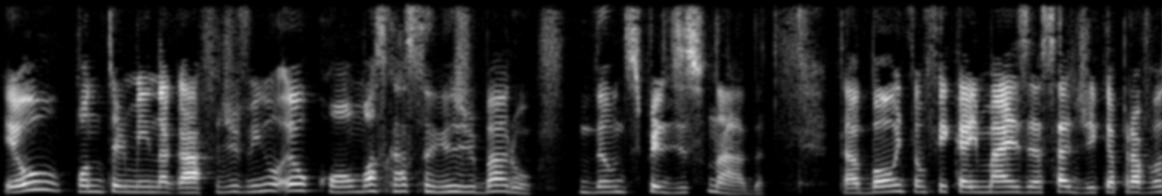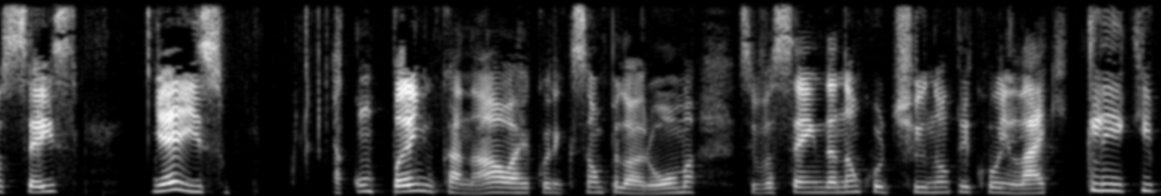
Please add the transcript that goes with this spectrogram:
Eu, quando termino a garrafa de vinho, eu como as castanhas de baru. Não desperdiço nada. Tá bom? Então fica aí mais essa dica para vocês. E é isso. Acompanhe o canal, a Reconexão pelo Aroma. Se você ainda não curtiu, não clicou em like, clique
